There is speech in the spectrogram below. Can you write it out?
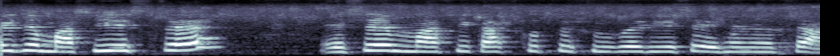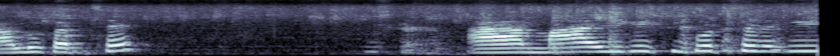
এই যে মাসি এসছে এসে মাসি কাজ করতে শুরু করে দিয়েছে এখানে হচ্ছে আলু কাটছে। আর মা এদিকে কি করছে দেখি?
